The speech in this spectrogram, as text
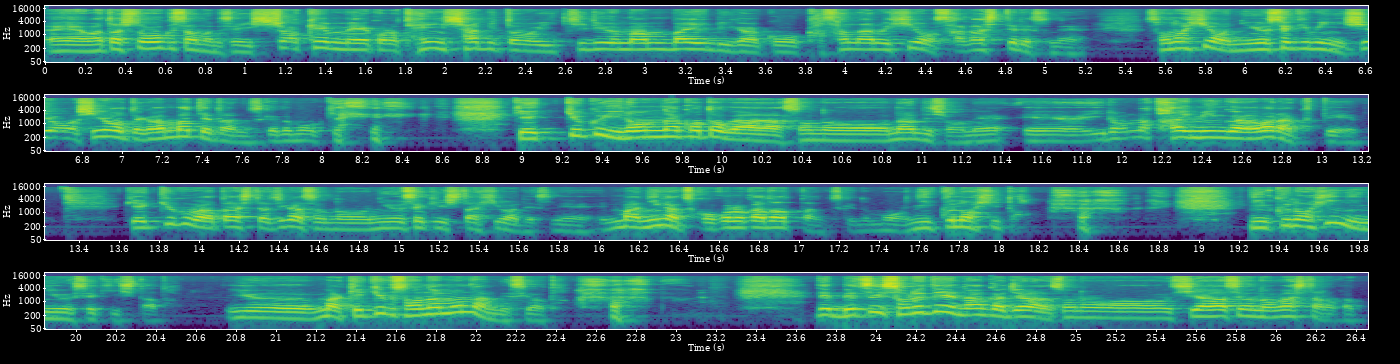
えー、私と奥様ですね、一生懸命この転写日と一粒万倍日がこう重なる日を探してですね、その日を入籍日にしようしようって頑張ってたんですけども、結局いろんなことが、その、なんでしょうね、えー、いろんなタイミングが合わなくて、結局私たちがその入籍した日はですね、まあ、2月9日だったんですけども、肉の日と。肉の日に入籍したという、まあ結局そんなもんなんですよと。で、別にそれでなんかじゃあ、その幸せを逃したのかって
